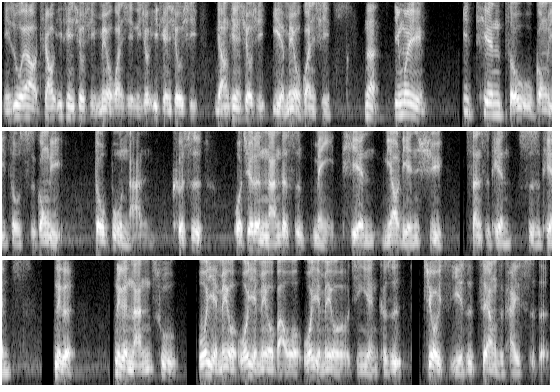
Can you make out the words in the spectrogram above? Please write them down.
你如果要挑一天休息没有关系，你就一天休息，两天休息也没有关系。那因为一天走五公里、走十公里都不难，可是我觉得难的是每天你要连续三十天、四十天，那个那个难处我也没有，我也没有把握，我也没有经验。可是 Joyce 也是这样子开始的，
